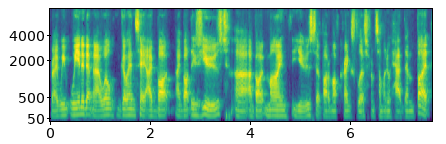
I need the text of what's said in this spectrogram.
right? We, we ended up, and I will go ahead and say, I bought, I bought these used. Uh, I bought mine used. I bought them off Craigslist from someone who had them, but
